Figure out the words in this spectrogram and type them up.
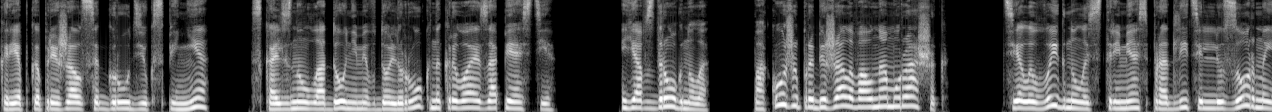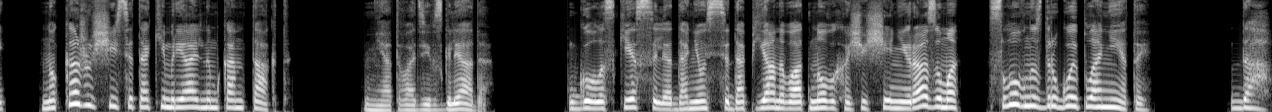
крепко прижался грудью к спине, скользнул ладонями вдоль рук, накрывая запястье. Я вздрогнула, по коже пробежала волна мурашек. Тело выгнулось, стремясь продлить иллюзорный, но кажущийся таким реальным контакт. «Не отводи взгляда». Голос Кесселя донесся до пьяного от новых ощущений разума, словно с другой планеты. «Да».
